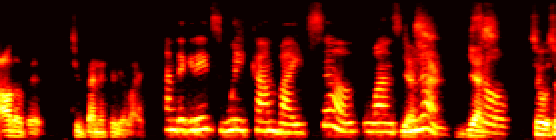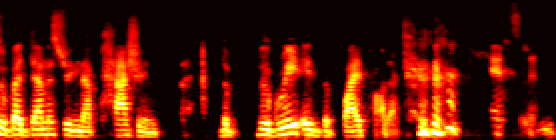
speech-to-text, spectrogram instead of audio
out of it to benefit your life. and the grades will come by itself once Yes. you learn. Yes. So So, so by demonstrating that passion, the, the grade is the byproduct. excellent.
